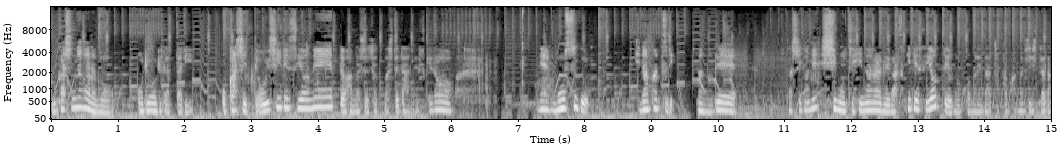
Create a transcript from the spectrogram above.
昔ながらのお料理だったり、お菓子って美味しいですよねってお話をちょっとしてたんですけど、ね、もうすぐひな祭りなので、私がね、ひしもちひなられが好きですよっていうのをこの間ちょっとお話ししたら、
